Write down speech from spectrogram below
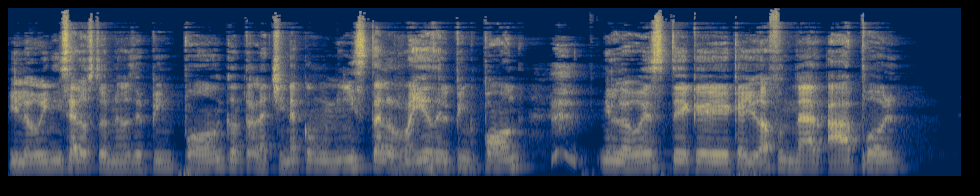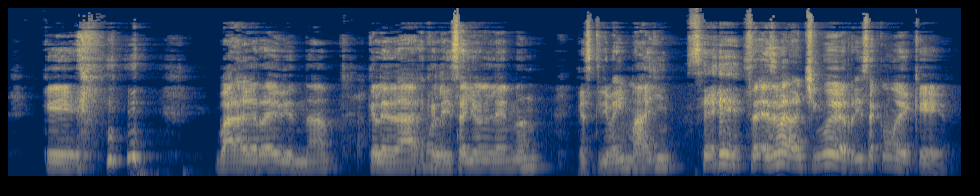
Y luego inicia los torneos de ping pong contra la China comunista, los reyes del ping pong. Y luego este que, que ayuda a fundar Apple. Que va a la guerra de Vietnam. Que le da, que le dice a John Lennon que escriba Imagine. Sí. O sea, Eso me da un chingo de risa como de que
